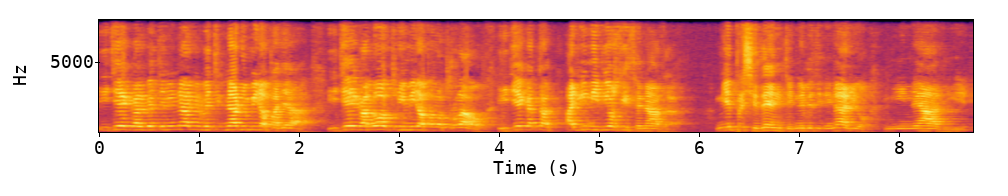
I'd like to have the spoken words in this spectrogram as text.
Y llega el veterinario, el veterinario mira para allá. Y llega el otro y mira para el otro lado. Y llega tal, allí ni Dios dice nada. Ni el presidente, ni el veterinario, ni nadie.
